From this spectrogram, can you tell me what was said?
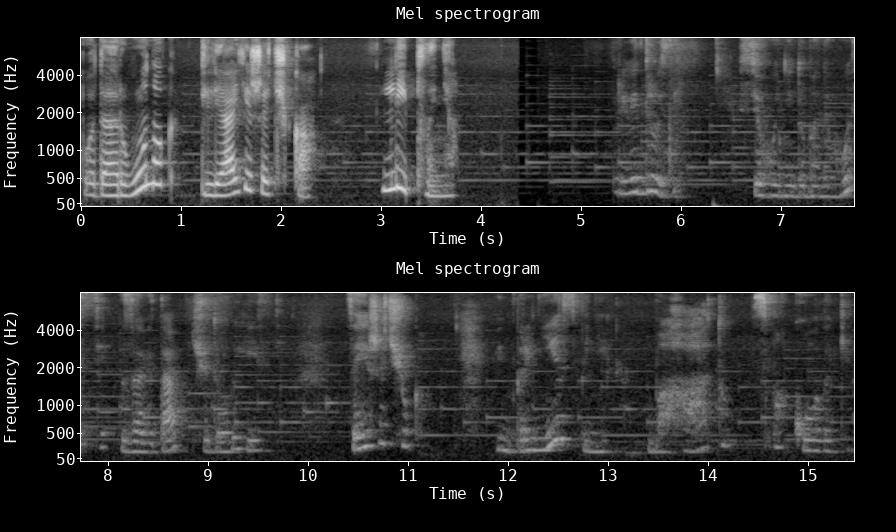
Подарунок для їжачка. Ліплення. Привіт, друзі! Сьогодні до мене в гості завітав чудовий гість. Це їжачок. Він приніс мені багато смаколиків,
